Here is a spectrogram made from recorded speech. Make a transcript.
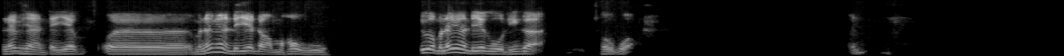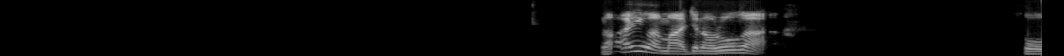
မနေ့ပြန်တရက်အဲမနေ့ပြန်တရက်တော့မဟုတ်ဘူးဒီကမနေ့ပြန်တရက်ကိုအဓိကထိုးပေါ့ เนาะအဲ့ဒီမှာမှကျွန်တော်တို့ကဟို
